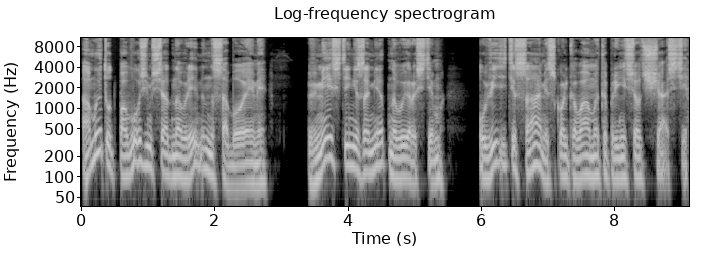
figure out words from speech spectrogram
а мы тут повозимся одновременно с обоими. Вместе незаметно вырастем. Увидите сами, сколько вам это принесет счастья.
